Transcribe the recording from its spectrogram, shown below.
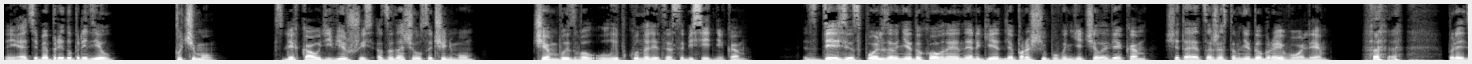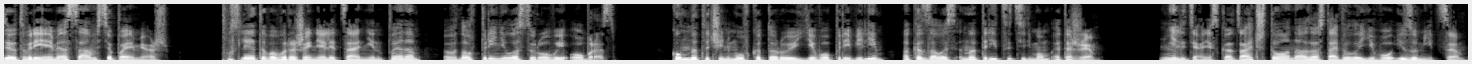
Я тебя предупредил». «Почему?» Слегка удивившись, озадачился Ченьму, чем вызвал улыбку на лице собеседника. «Здесь использование духовной энергии для прощупывания человека считается жестом недоброй воли. Ха-ха, придет время, сам все поймешь». После этого выражение лица Нин Пэна вновь приняло суровый образ. Комната Ченьму, в которую его привели, оказалась на 37 этаже. Нельзя не сказать, что она заставила его изумиться.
